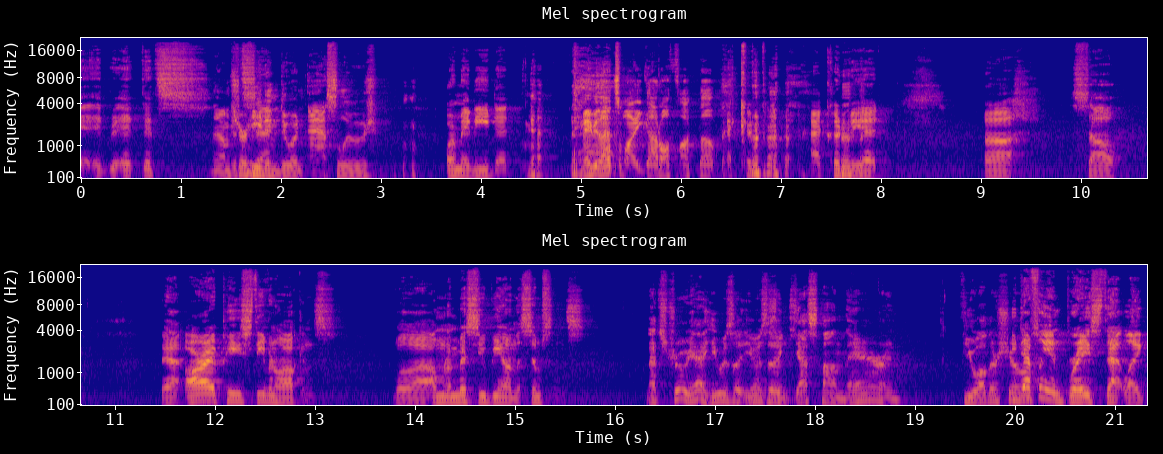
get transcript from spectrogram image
It, it, it it's. I'm it's sure he sad. didn't do an ass luge. or maybe he did. Maybe that's why he got all fucked up. That could be, that could be it. Uh, so, yeah, R.I.P. Stephen Hawkins. Well, uh, I'm gonna miss you being on The Simpsons. That's true. Yeah, he was a, he Yeah, was a Simpsons. guest on there and a few other shows. He definitely embraced that like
